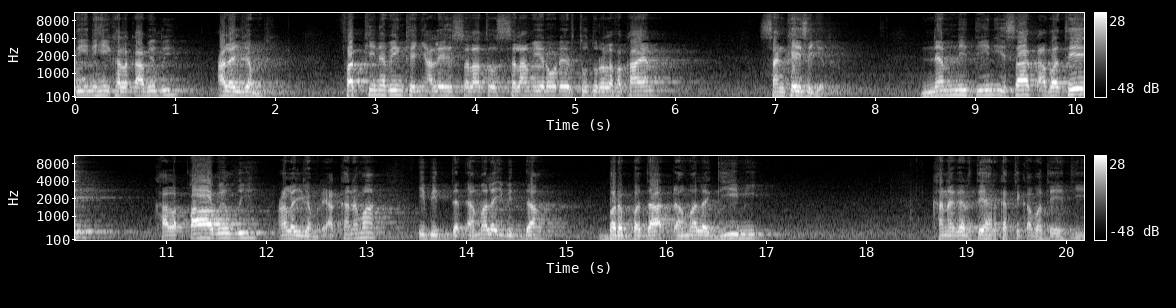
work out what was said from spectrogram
دينه كالقابض على الجمر nabiin keenya alayhi salaatu wassalaam yeroo dheertuu dura lafa kaayan san keessa jira namni diin isaa qabatee kalqaabidi ala aljamri akka nama ibidda dhamala ibiddaa barbadaa dhamala giimii kan agartee harkatti qabateeti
